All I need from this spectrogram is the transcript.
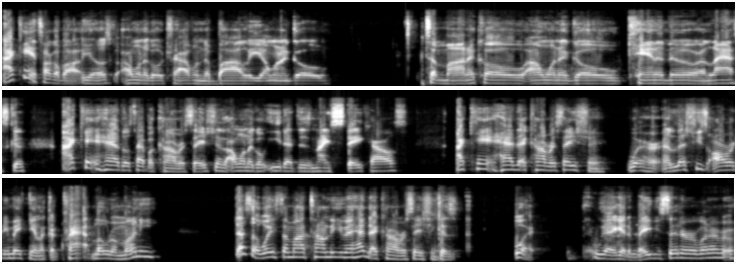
i can't talk about yo i want to go traveling to bali i want to go to monaco i want to go canada or alaska i can't have those type of conversations i want to go eat at this nice steakhouse I can't have that conversation with her unless she's already making like a crap load of money. That's a waste of my time to even have that conversation. Because what we gotta get a babysitter or whatever.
